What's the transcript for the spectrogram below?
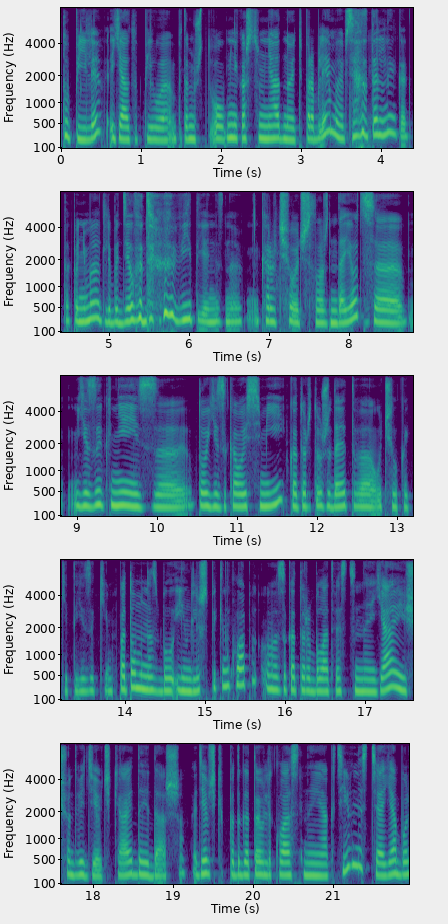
тупили. Я тупила, потому что, о, мне кажется, у меня одно эти проблемы, и все остальные как-то понимают, либо делают вид, я не знаю. Короче, очень сложно дается. Язык не из э, той языковой семьи, в которой ты уже до этого учил какие-то языки. Потом у нас был English Speaking Club, э, за который была ответственная я и еще две девочки, Айда и Даша. Девочки подготовили классные активности, а я больше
